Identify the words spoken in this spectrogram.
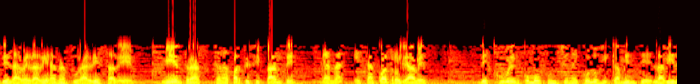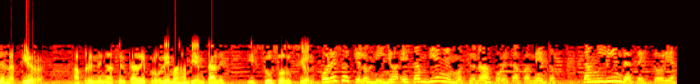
de la verdadera naturaleza de él. Mientras cada participante gana estas cuatro llaves, descubren cómo funciona ecológicamente la vida en la Tierra, aprenden acerca de problemas ambientales y sus soluciones. Por eso es que los niños están bien emocionados con el campamento. Tan linda esa historia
